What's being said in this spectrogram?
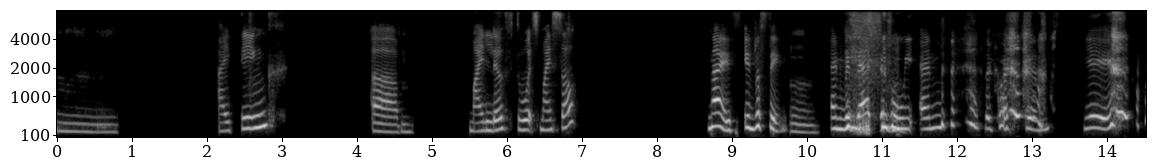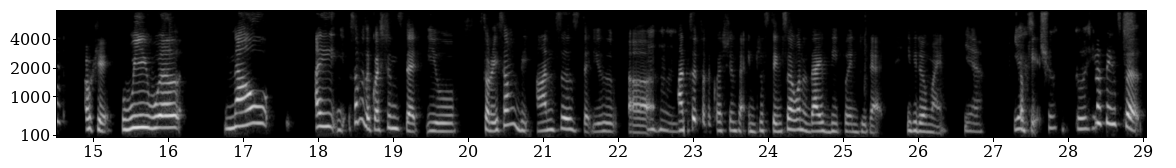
Hmm. I think um my love towards myself. Nice, interesting. Mm. And with that we end the questions. Yay. Okay, we will now I some of the questions that you sorry, some of the answers that you uh Mhm. answered for the questions are interesting. So I want to dive deeper into that, if you don't mind. Yeah. Yes, Okay. sure. Go ahead. First things first.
